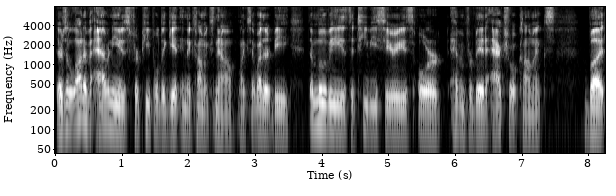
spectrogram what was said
There's a lot of avenues for people to get into comics now. Like I said, whether it be the movies, the TV series, or heaven forbid, actual comics. But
